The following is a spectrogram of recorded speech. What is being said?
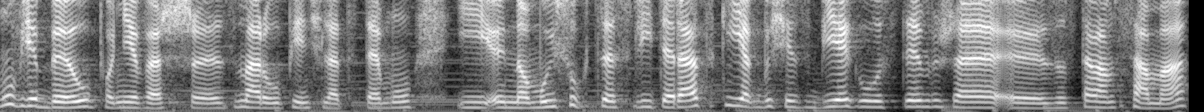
Mówię był, ponieważ y, zmarł 5 lat temu i y, no, mój sukces literacki jakby się zbiegł z tym, że zostałam sama.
